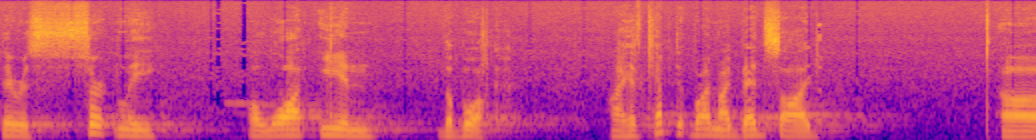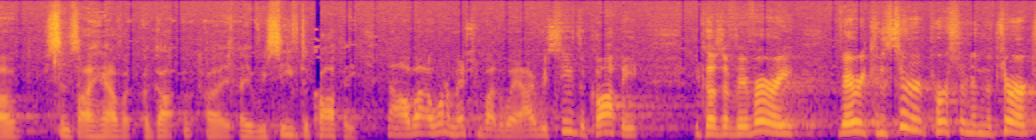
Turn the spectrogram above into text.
There is certainly a lot in the book. I have kept it by my bedside uh, since I have a, got, I, I, received a copy. Now, I want to mention, by the way, I received a copy because of a very, very considerate person in the church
